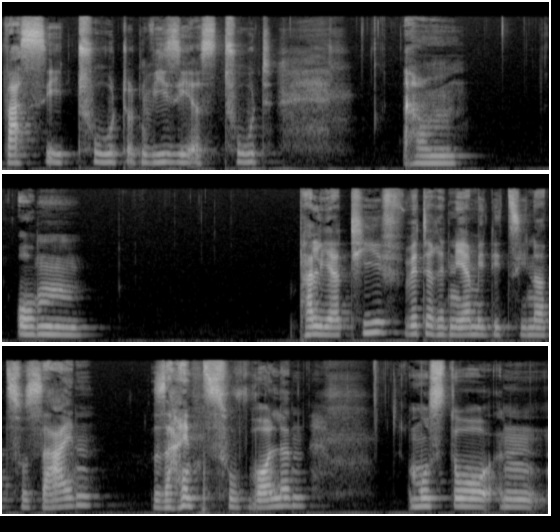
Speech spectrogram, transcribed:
was sie tut und wie sie es tut, ähm, um Palliativ-Veterinärmediziner zu sein, sein zu wollen, musst du ein,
